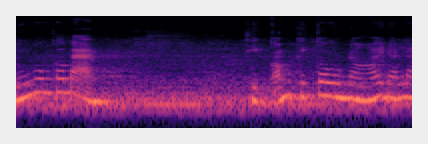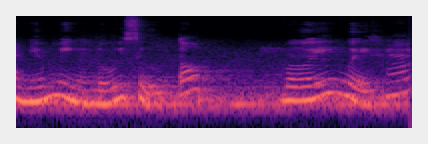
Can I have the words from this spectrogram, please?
Đúng không các bạn? Thì có một cái câu nói đó là nếu mình đối xử tốt với người khác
